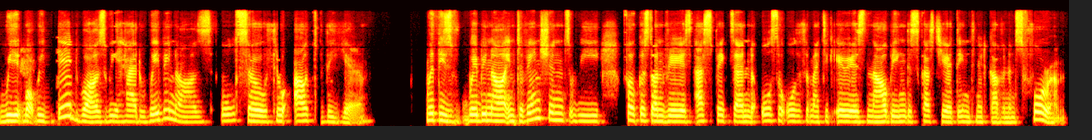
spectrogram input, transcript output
we, what we did was we had webinars also throughout the year with these webinar interventions, we focused on various aspects and also all the thematic areas now being discussed here at the Internet Governance Forum.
